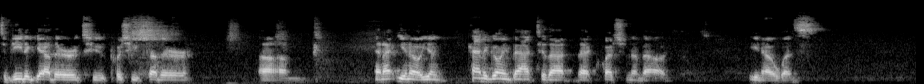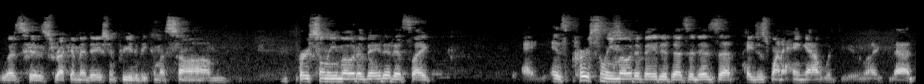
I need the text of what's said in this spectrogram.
to be together, to push each other, um, and I, you know, you know, kind of going back to that that question about, you know, was was his recommendation for you to become a somm personally motivated? It's like as personally motivated as it is that I just want to hang out with you like that.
